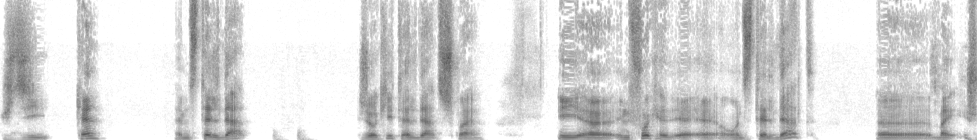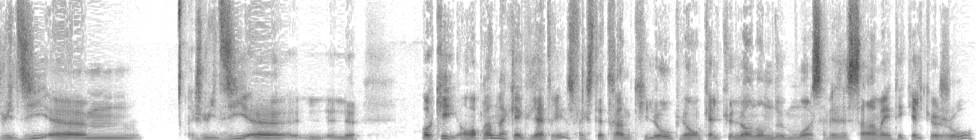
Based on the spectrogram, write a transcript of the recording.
Je dis, quand? Elle me dit telle date. Je dis, OK, telle date, super. Et une fois qu'on dit telle date, ben, je lui dis, je lui dis le, OK, on va prendre ma calculatrice, fait que c'était 30 kilos, puis là, on calcule le nombre de mois, ça faisait 120 et quelques jours.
